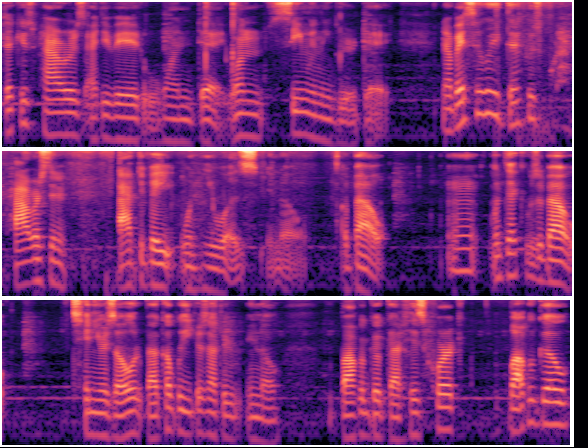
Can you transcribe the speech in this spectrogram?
Deku's powers activated one day, one seemingly weird day. Now, basically, Deku's powers didn't activate when he was, you know, about, mm, when Deku was about 10 years old, about a couple years after, you know, Bakugo got his quirk. Bakugo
